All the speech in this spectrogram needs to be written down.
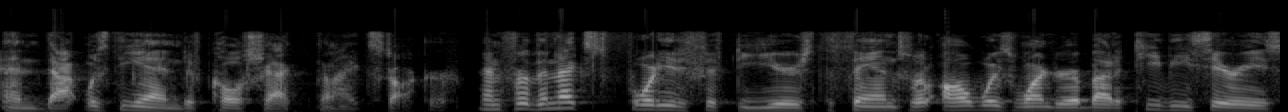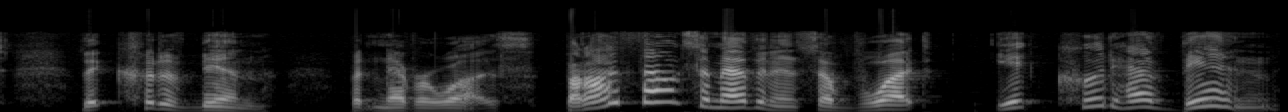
and that was the end of Kolchak the Night Stalker. And for the next 40 to 50 years, the fans would always wonder about a TV series that could have been, but never was. But I found some evidence of what it could have been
